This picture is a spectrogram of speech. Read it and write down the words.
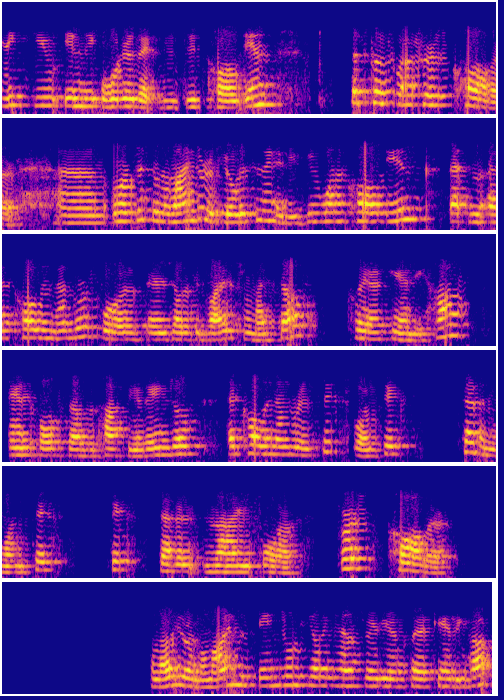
take you in the order that you did call in. Let's go to our first caller. Um, or just a reminder, if you're listening and you do want to call in, that, that call-in number for angelic advice from myself, Claire Candy Hough, and also the Posse of Angels. That call-in number is 646 716 6794. First caller, Hello, you're on the line with Angel Healing House Radio and Claire Candy Hough.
